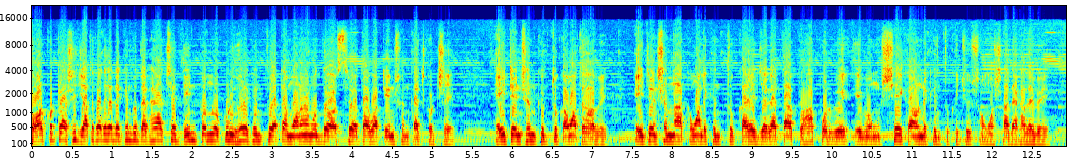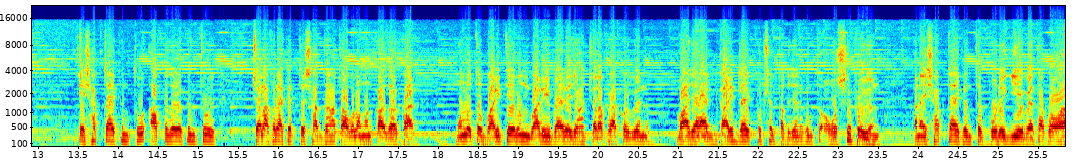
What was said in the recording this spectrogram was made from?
কর্কট রাশি জাতকাতিকাদের কিন্তু দেখা যাচ্ছে দিন পনেরো কুড়ি ধরে কিন্তু একটা মনের মধ্যে অস্থিরতা বা টেনশন কাজ করছে। এই টেনশন কিন্তু কমাতে হবে। এই টেনশন না কমালে কিন্তু কাজের জায়গায় তার প্রভাব পড়বে এবং সেই কারণে কিন্তু কিছু সমস্যা দেখা দেবে। এই সপ্তাহে কিন্তু আপনাদেরও কিন্তু চলাফেরার ক্ষেত্রে সাবধানতা অবলম্বন করা দরকার। মূলত বাড়িতে এবং বাড়ির বাইরে যখন চলাফেরা করবেন বা যারা গাড়ি ড্রাইভ করছেন তাদের জন্য কিন্তু অবশ্যই প্রয়োজন। কারণ এই সপ্তাহে কিন্তু পড়ে গিয়ে ব্যথা পাওয়া,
